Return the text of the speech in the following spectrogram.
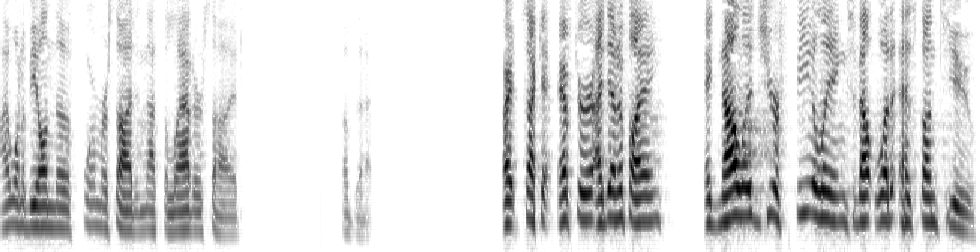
I want to be on the former side and not the latter side of that. All right, second, after identifying, acknowledge your feelings about what it has done to you.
